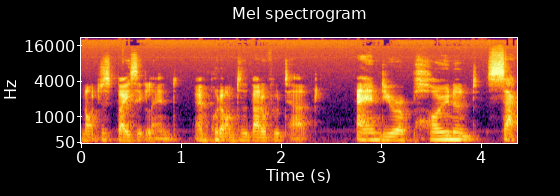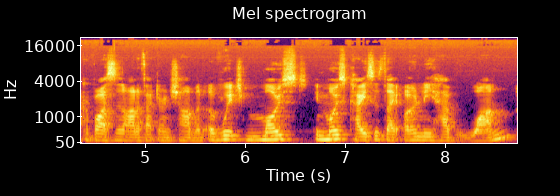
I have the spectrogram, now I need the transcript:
not just basic land, and put it onto the battlefield tapped, and your opponent sacrifices an artifact or enchantment, of which most in most cases they only have one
